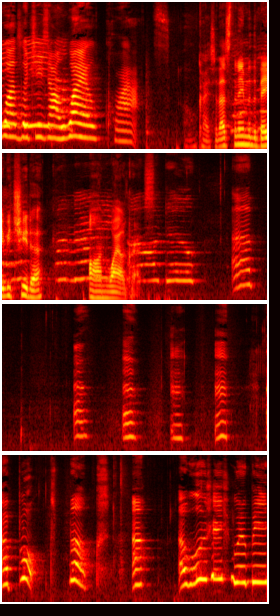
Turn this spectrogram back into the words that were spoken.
one, which is a wild crab. Okay, so that's the name of the baby cheetah on Wild Kratts. Uh, uh, uh, uh, uh, uh, books, books. Uh, a Lucy's will be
